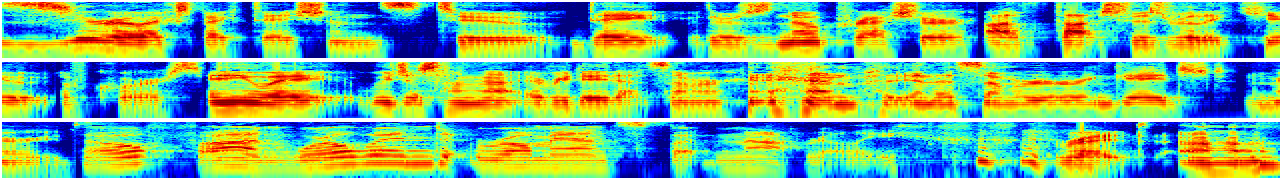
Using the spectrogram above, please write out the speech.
zero expectations to date. There was no pressure. I thought she was really cute, of course. Anyway, we just hung out every day that summer. And by the end of the summer, we were engaged and married. So fun. Whirlwind romance, but not really. right. Uh huh.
